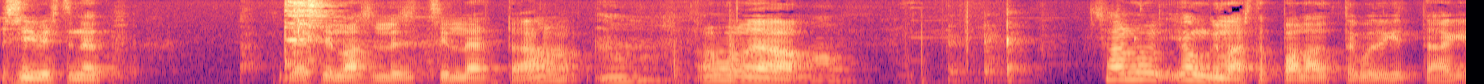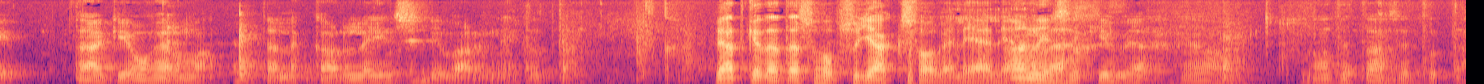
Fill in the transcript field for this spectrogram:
sivistyneet vesilasilliset silleen, että on, on ollut ihan saanut jonkinlaista palautetta kuitenkin tääkin, tääkin ohjelma tälle kaudelle Insidivari, niin tota, Jatketaan tässä Hopsun jaksoa vielä jäljellä. Ah niin, sekin vielä. Joo. No, otetaan se, tota,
